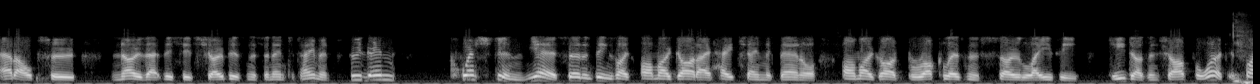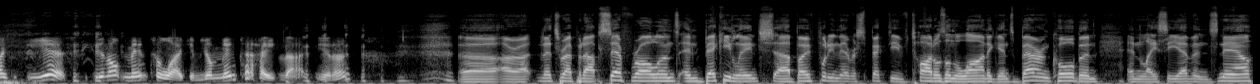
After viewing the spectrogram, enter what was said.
adults who know that this is show business and entertainment, who then question yeah certain things like oh my god I hate Shane McMahon or oh my god Brock Lesnar's so lazy he doesn't show up for work. It's like, yes, you're not meant to like him. You're meant to hate that, you know? Uh, all right, let's wrap it up. Seth Rollins and Becky Lynch uh, both putting their respective titles on the line against Baron Corbin and Lacey Evans. Now,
